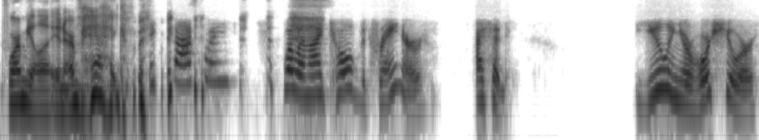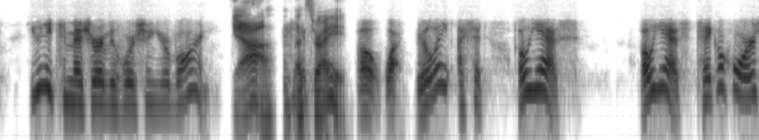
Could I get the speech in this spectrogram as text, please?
formula in our bag. exactly. Well, and I told the trainer, I said, you and your horseshoer, you need to measure every horse in your barn. yeah, I that's said, right. Oh, what? Really? I said, Oh, yes. Oh, yes. Take a horse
